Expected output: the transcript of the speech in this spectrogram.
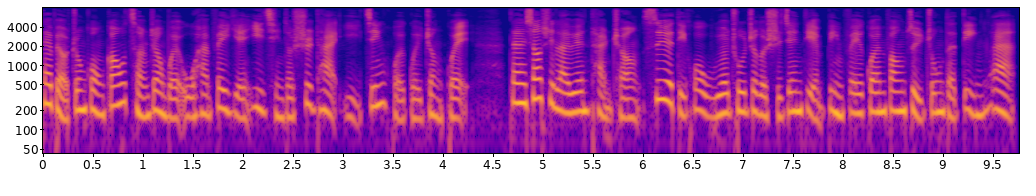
代表中共高层认为武汉肺炎疫情的事态已经回归正轨。但消息来源坦诚，四月底或五月初这个时间点并非官方最终的定案，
